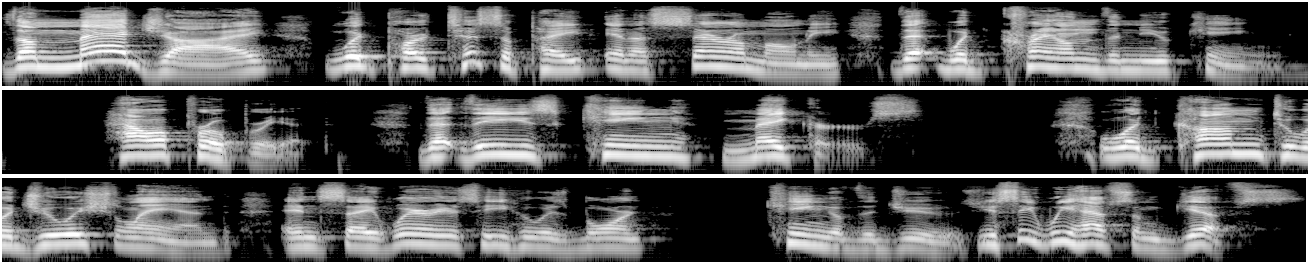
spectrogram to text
the Magi would participate in a ceremony that would crown the new king. How appropriate that these king makers would come to a Jewish land and say, Where is he who is born king of the Jews? You see, we have some gifts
